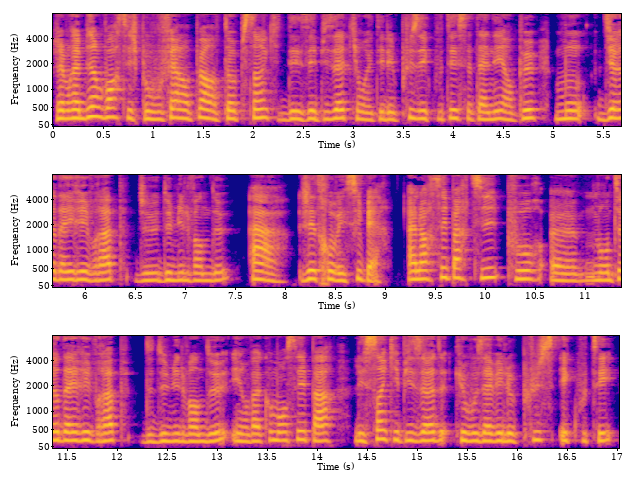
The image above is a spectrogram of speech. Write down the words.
J'aimerais bien voir si je peux vous faire un peu un top 5 des épisodes qui ont été les plus écoutés cette année, un peu mon Dire Diary Wrap de 2022. Ah, j'ai trouvé, super. Alors c'est parti pour euh, mon tir Diary Wrap de 2022 et on va commencer par les 5 épisodes que vous avez le plus écoutés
